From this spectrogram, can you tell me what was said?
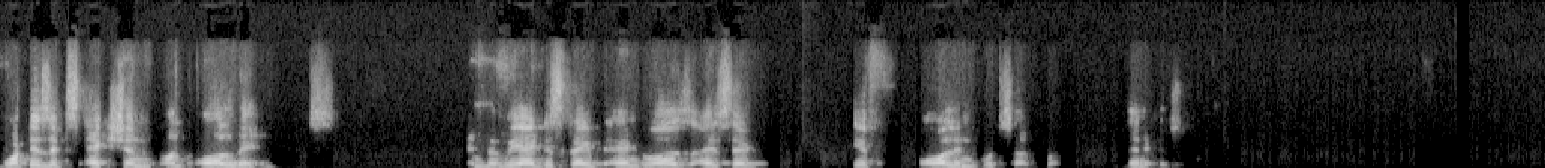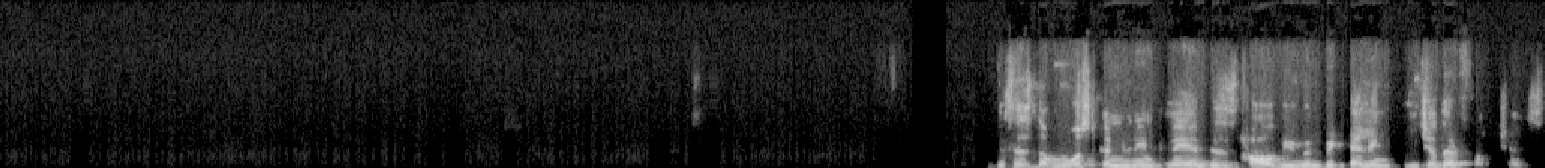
what is its action on all the inputs? And the way I described and was, I said, if all inputs are one, then it is. This is the most convenient way, and this is how we will be telling each other functions.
